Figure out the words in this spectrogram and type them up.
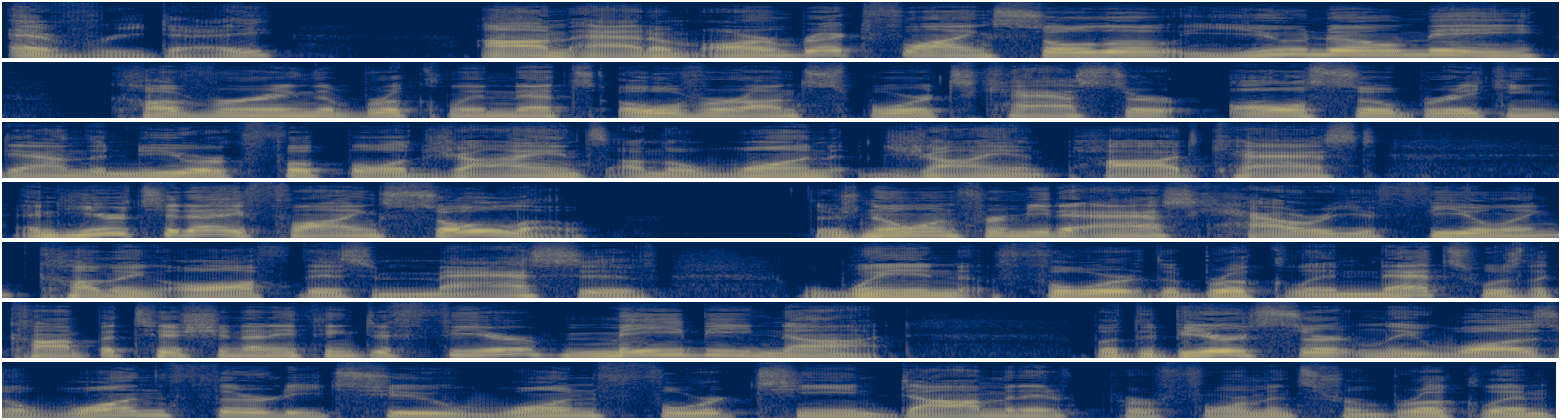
every day. I'm Adam Armbrecht, flying solo. You know me, covering the Brooklyn Nets over on Sportscaster, also breaking down the New York football Giants on the One Giant podcast. And here today, flying solo. There's no one for me to ask, how are you feeling coming off this massive win for the Brooklyn Nets? Was the competition anything to fear? Maybe not. But the Beard certainly was a 132 114 dominant performance from Brooklyn.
